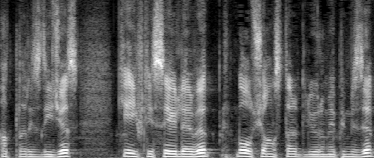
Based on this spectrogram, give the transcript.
atlar izleyeceğiz. Keyifli seyirler ve bol şanslar diliyorum hepimize.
